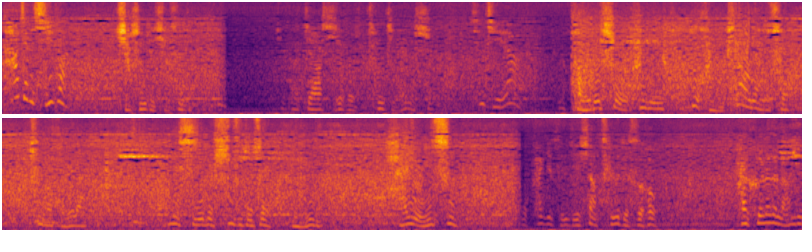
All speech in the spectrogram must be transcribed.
他家的媳妇？小声点，小声点。就他家媳妇春节的事。春节啊？好的是我看见一部很漂亮的车送他回来，那是一个师傅都是男的。还有一次，我看见陈杰下车的时候，还和那个男的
